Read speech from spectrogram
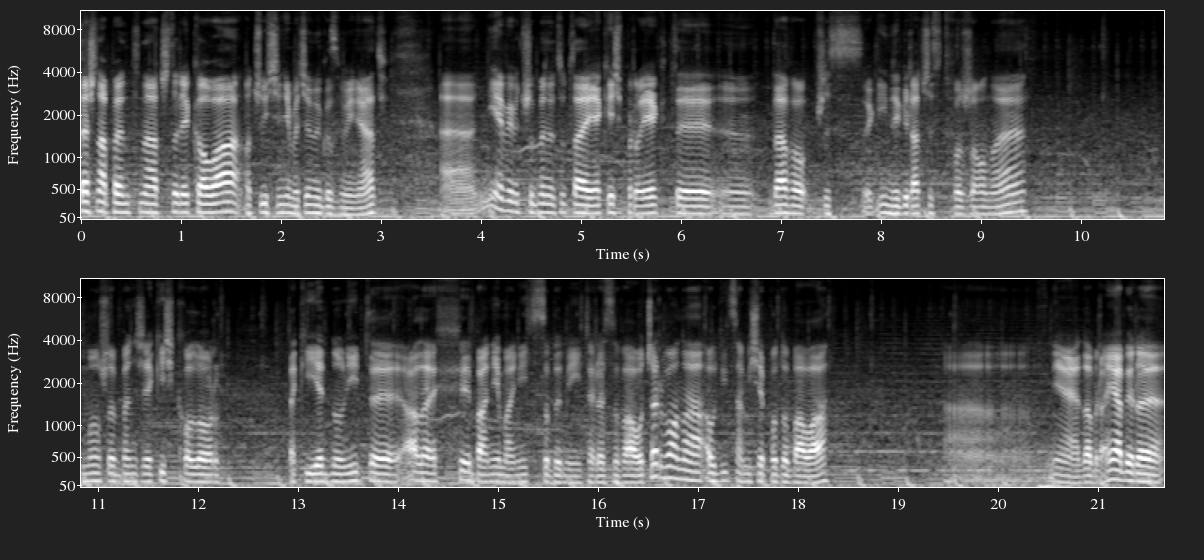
Też napęd na 4 koła, oczywiście nie będziemy go zmieniać. E, Nie wiem, czy będę tutaj jakieś projekty e, dawał przez innych graczy stworzone. Może będzie jakiś kolor taki jednolity, ale chyba nie ma nic, co by mnie interesowało. Czerwona audica mi się podobała. E, Nie, dobra, ja biorę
